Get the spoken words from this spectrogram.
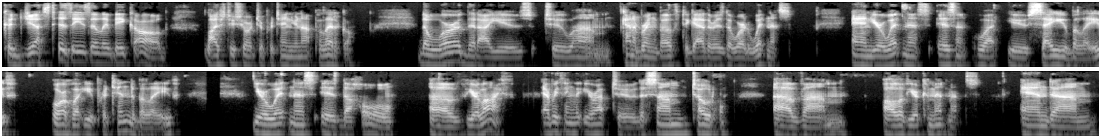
could just as easily be called Life's Too Short to Pretend You're Not Political. The word that I use to um, kind of bring both together is the word witness. And your witness isn't what you say you believe or what you pretend to believe. Your witness is the whole of your life, everything that you're up to, the sum total of um, all of your commitments. And um,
